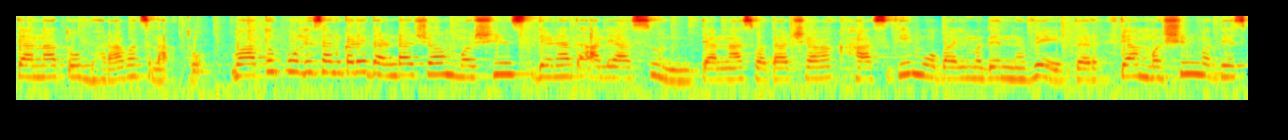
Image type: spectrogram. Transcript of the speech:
त्यांना तो भरावाच लागतो. वाहतूक पोलिसांकडे दंडाच्या मशीन्स देण्यात आल्या असून त्यांना स्वतःच्या खासगी मोबाईलमध्ये नव्हे तर त्या मशीनमध्येच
